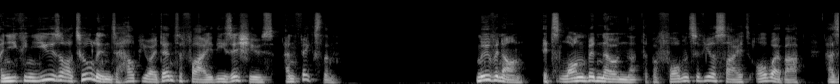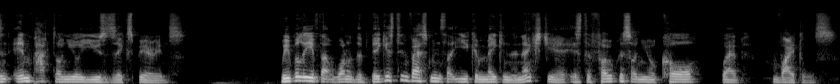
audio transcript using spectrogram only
and you can use our tooling to help you identify these issues and fix them. Moving on, it's long been known that the performance of your site or web app has an impact on your user's experience. We believe that one of the biggest investments that you can make in the next year is to focus on your core web vitals.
